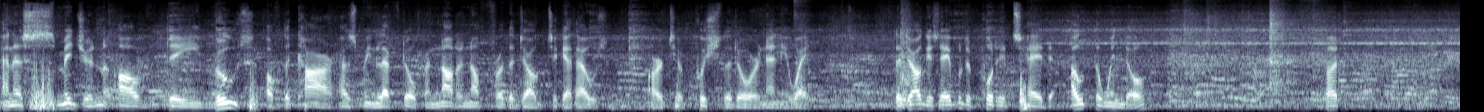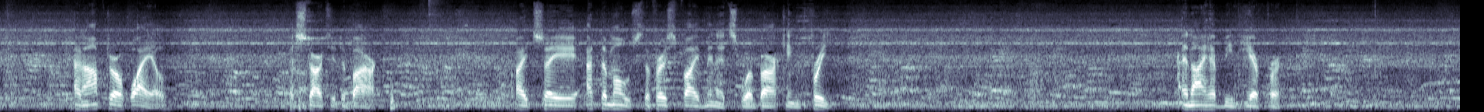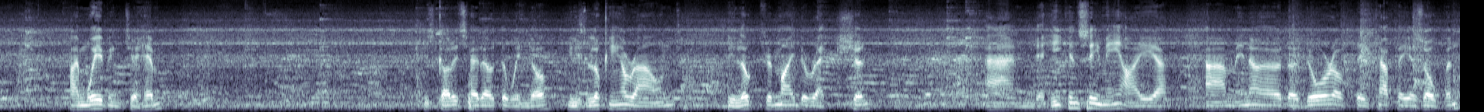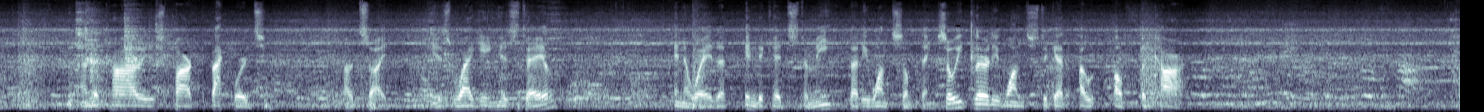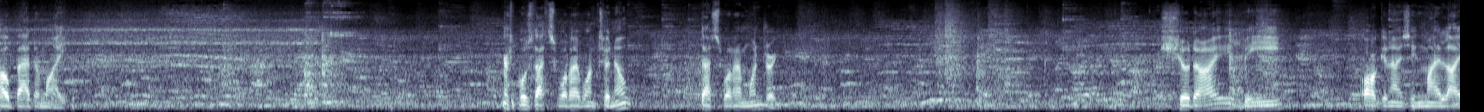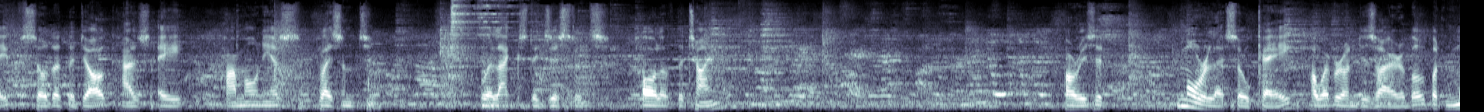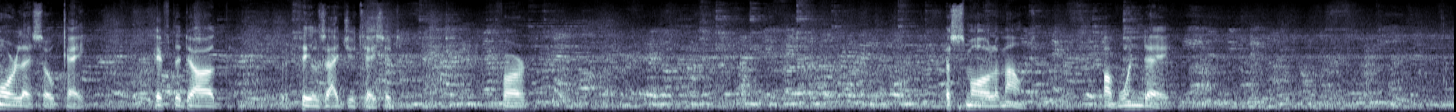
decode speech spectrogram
and a smidgen of the boot of the car has been left open, not enough for the dog to get out or to push the door in any way. The dog is able to put its head out the window, but and after a while I started to bark. I'd say at the most the first five minutes were barking free. And I have been here for I'm waving to him. He's got his head out the window. He's looking around. He looked in my direction, and he can see me. I uh, am in a, the door of the cafe is open, and the car is parked backwards outside. He is wagging his tail in a way that indicates to me that he wants something. So he clearly wants to get out of the car. How bad am I? I suppose that's what I want to know. That's what I'm wondering. Should I be organizing my life so that the dog has a harmonious, pleasant, relaxed existence all of the time? Or is it more or less okay, however undesirable, but more or less okay, if the dog feels agitated for a small amount of one day.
